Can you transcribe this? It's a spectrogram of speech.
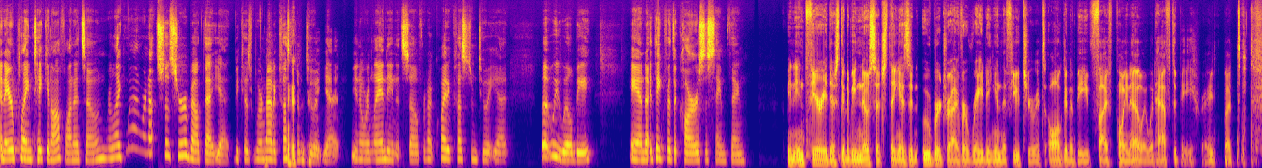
an airplane taking off on its own, we're like, well, we're not so sure about that yet because we're not accustomed to it yet. You know, we're landing itself. We're not quite accustomed to it yet, but we will be. And I think for the cars, the same thing. I mean, in theory, there's going to be no such thing as an Uber driver rating in the future. It's all going to be 5.0. It would have to be, right? But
